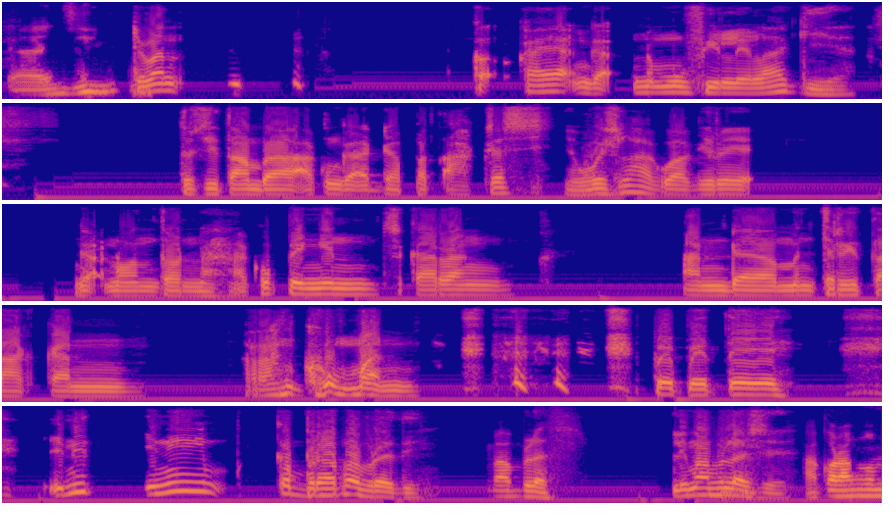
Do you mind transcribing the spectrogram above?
Ya anjing. Cuman kok kayak nggak nemu file lagi ya? Terus ditambah aku nggak dapat akses ya wes lah aku akhirnya nggak nonton. Nah aku pengen sekarang anda menceritakan rangkuman PPT ini ini keberapa berarti? 15 15 ya? Aku rangkum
